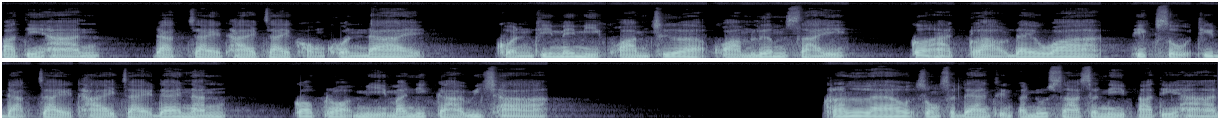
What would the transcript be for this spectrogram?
ปาฏิหาร ดักใจทายใจของคนได้ คนที่ไม่มีความเชื่อความเลื่อมใส ก็อาจกล่าวได้ว่าภิกษุที่ดักใจทายใจได้นั้น ก็เพราะมีมณิกาวิชา ครั้นแล้วทรงแสดงถึงอนุสาสนีปาฏิหาร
